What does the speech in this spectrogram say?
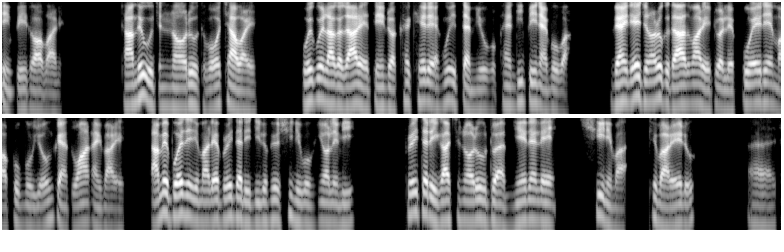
တင်ပေးသွားပါတယ်။ဒါမျိုးကိုကျွန်တော်တို့သဘောကျပါတယ်။ဝေးကွင်းလာကစားတဲ့အသင်းအတွက်ခက်ခဲတဲ့အငွေ့အသက်မျိုးကိုဖန်တီးပေးနိုင်ဖို့ပါ။ဒါ့အပြင်ကျွန်တော်တို့ကစားသမားတွေအတွက်လည်းပွဲထဲမှာပုံမှုရုံးကန်သွားနိုင်ပါတယ်ဒါမဲ့ပွဲစဉ်တွေမှာလည်းပရိသတ်တွေဒီလိုမျိုးရှိနေဖို့မျှော်လင့်ပြီးပရိသတ်တွေကကျွန်တော်တို့အတွက်အမြဲတမ်းလည်းရှိနေမှာဖြစ်ပါတယ်လို့အဲတ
